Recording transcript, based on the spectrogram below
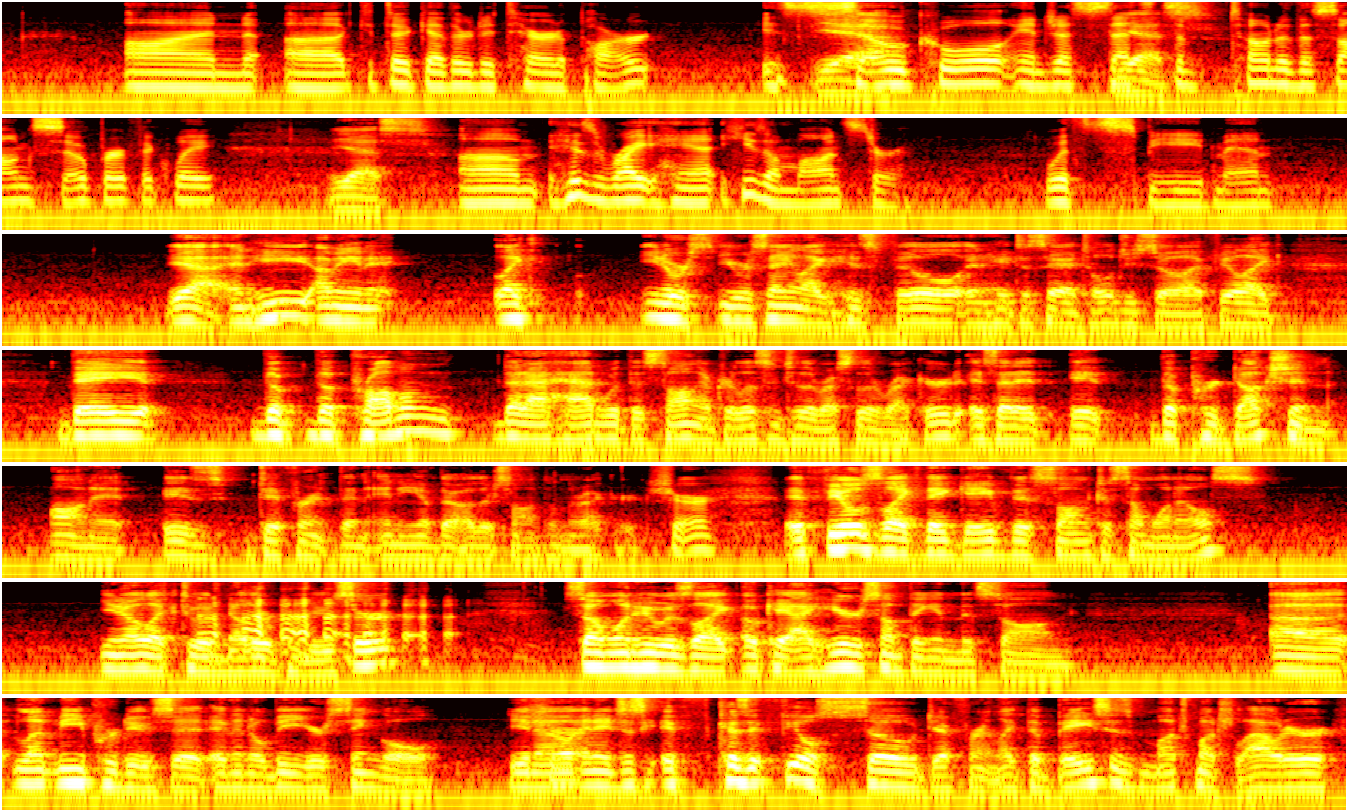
on uh get together to tear it apart is Yeah. so cool and just sets Yes. the tone of the song so perfectly yes. um his right hand he's a monster with speed man Yeah, and he, I mean, like you know, you were saying like his fill and hate to say I told you so. I feel like they the the problem that I had with this song after listening to the rest of the record is that it it the production on it is different than any of the other songs on the record. sure It feels like they gave this song to someone else. You know, like to another producer. Someone who was like, "Okay, I hear something in this song. Uh, let me produce it and then it'll be your single." You know, Sure. and it just if cuz it feels so different. Like the bass is much much louder.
